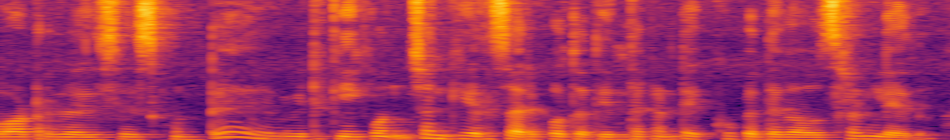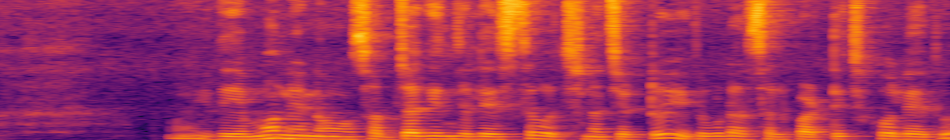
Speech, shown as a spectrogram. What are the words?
వాటర్ వేసేసుకుంటే వీటికి కొంచెం కేర్ సరిపోతుంది. ఇంతకంటే ఎక్కువ పెద్దగా అవసరం లేదు. ఇదేమో నేను సబ్జా గింజలు వేస్తే వచ్చిన చెట్టు. ఇది కూడా అసలు పట్టించుకోలేదు.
